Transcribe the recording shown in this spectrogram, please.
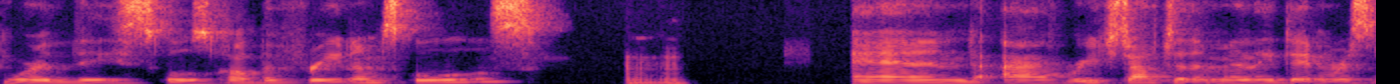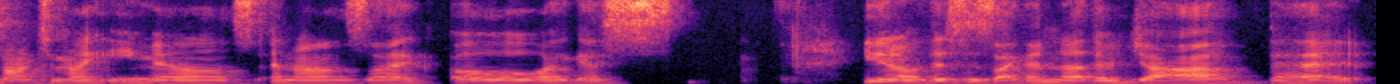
were these schools called the Freedom Schools. Mm-hmm. And I reached out to them and they didn't respond to my emails. And I was like, oh, I guess, you know, this is like another job that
